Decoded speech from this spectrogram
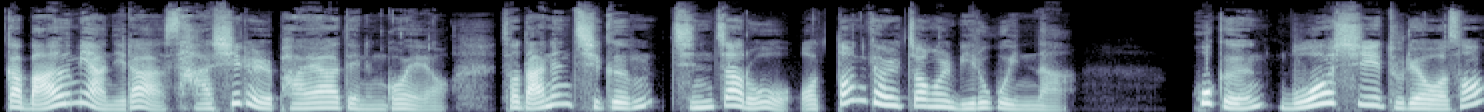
그러니까 마음이 아니라 사실을 봐야 되는 거예요. 그래서 나는 지금 진짜로 어떤 결정을 미루고 있나? 혹은 무엇이 두려워서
